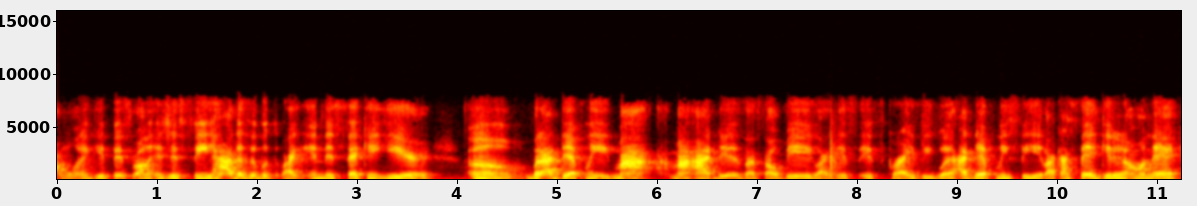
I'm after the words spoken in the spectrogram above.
I want to get this rolling and just see how does it look like in this second year. Um, but I definitely my my ideas are so big, like it's it's crazy. But I definitely see it, like I said, getting on that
